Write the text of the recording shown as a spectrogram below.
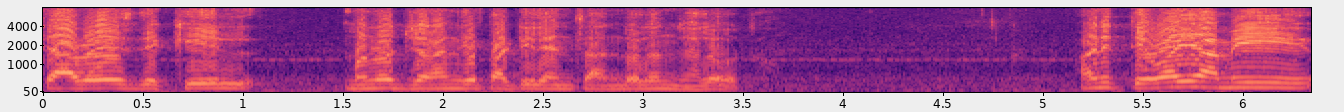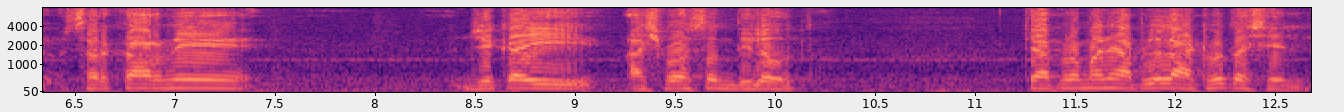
त्यावेळेस देखील मनोज जरांगे पाटील यांचं आंदोलन झालं होतं. आणि तेव्हाही आम्ही सरकारने जे काही आश्वासन दिलं होतं त्याप्रमाणे आपल्याला आठवत असेल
